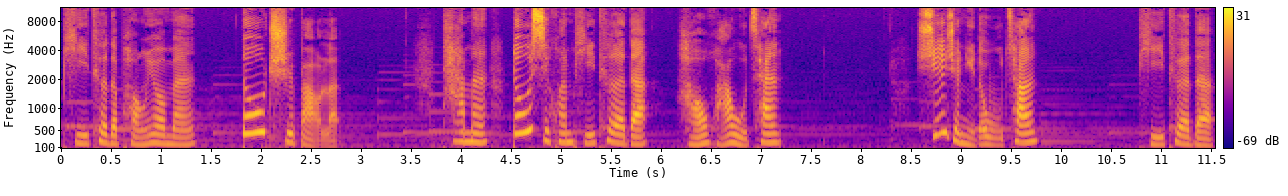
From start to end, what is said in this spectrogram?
皮特的朋友们。都吃饱了，他们都喜欢皮特的豪华午餐。谢谢你的午餐，皮特的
